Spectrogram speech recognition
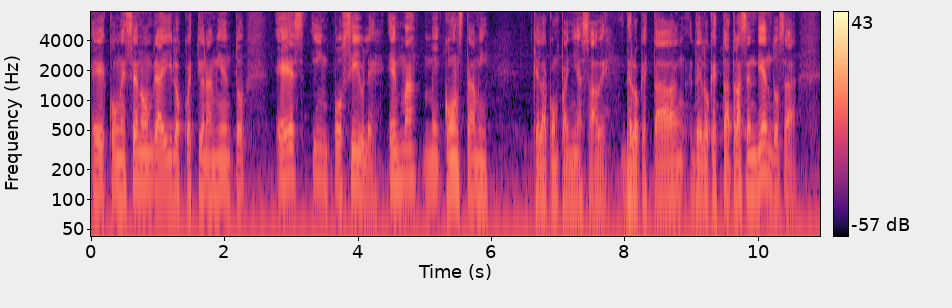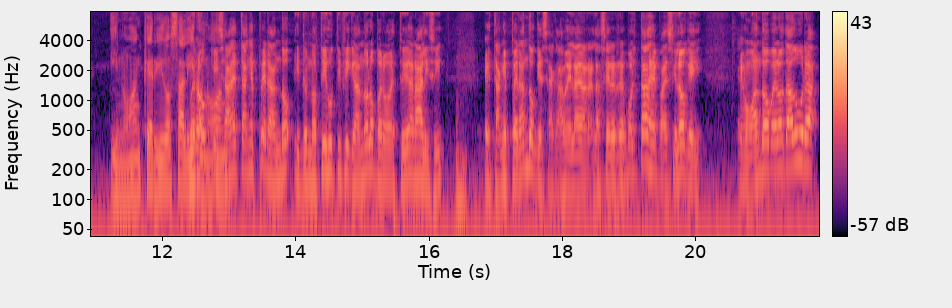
eh, con ese nombre ahí, los cuestionamientos. Es imposible. Es más, me consta a mí que la compañía sabe de lo que están, de lo que está trascendiendo. O sea, y no han querido salir. Bueno, quizás están esperando, y no estoy justificándolo, pero estoy de análisis, están esperando que se acabe la, serie de reportaje para decir, ok, en jugando pelota dura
